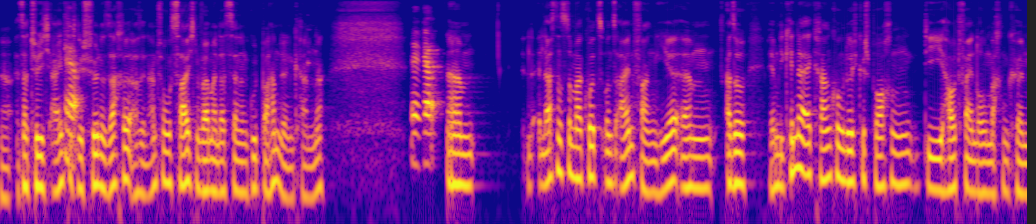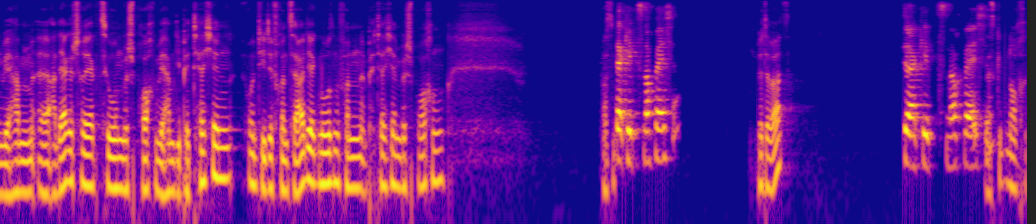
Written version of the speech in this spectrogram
Ja, ist natürlich eigentlich ja. eine schöne Sache, also in Anführungszeichen, weil man das ja dann gut behandeln kann, ne? Ja. Ähm, Lass uns doch mal kurz uns einfangen hier. Ähm, also wir haben die Kindererkrankungen durchgesprochen, die Hautveränderungen machen können. Wir haben äh, allergische Reaktionen besprochen. Wir haben die Petechien und die Differentialdiagnosen von Petechien besprochen. Was? Da gibt's noch welche. Bitte was? Da gibt's noch welche. Es gibt noch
